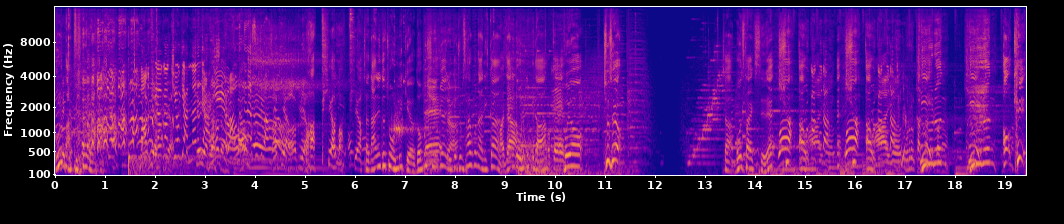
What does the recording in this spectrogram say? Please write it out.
뭘 마피아야. 마피아가 기억이 안 나는 게 아니에요. 아무데나 쓰지 마세요. 마피아 마피아. 자 난이도 좀 올릴게요. 너무 네. 쉬우면 이렇게 좀 사고 나니까 맞아. 난이도 올립니다. 오케이. 보여 주세요. 자자 몬스타엑스의 와. 슛 아웃 깎고다. 슛 아웃 아 깎고다. 이거 우르르 깎 누르는 누르는 어키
